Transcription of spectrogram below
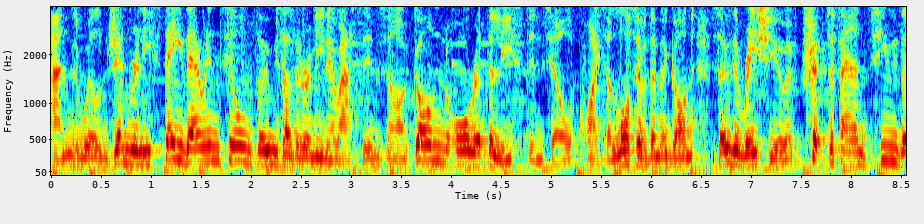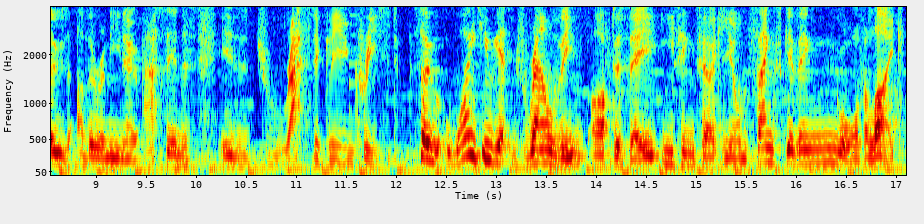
and will generally stay there until those other amino acids are gone, or at the least until quite a lot of them are gone, so the ratio of tryptophan to those other amino acids is drastically increased. So why do you get drowsy after, say, eating turkey on Thanksgiving or the like?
